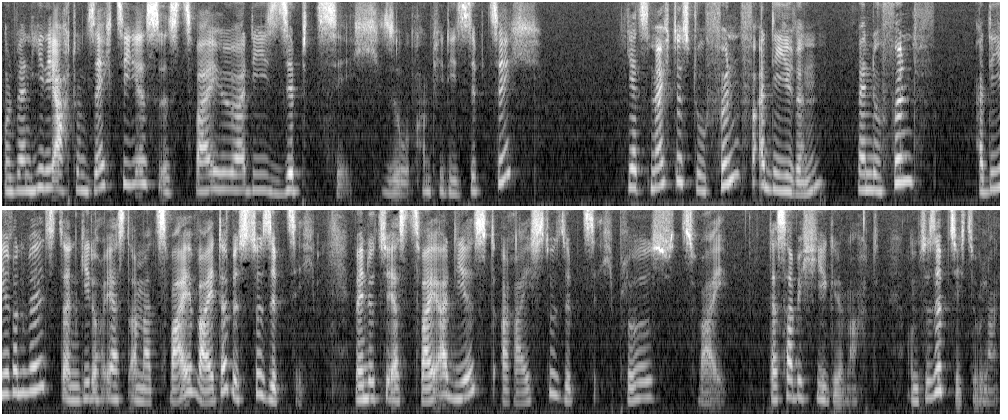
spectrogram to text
Und wenn hier die 68 ist, ist 2 höher die 70. So, kommt hier die 70. Jetzt möchtest du 5 addieren. Wenn du 5 addieren willst, dann geh doch erst einmal 2 weiter bis zur 70. Wenn du zuerst 2 addierst, erreichst du 70 plus 2. Das habe ich hier gemacht, um zu 70 zu gelangen.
